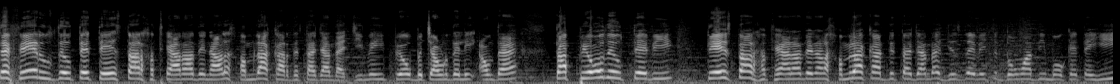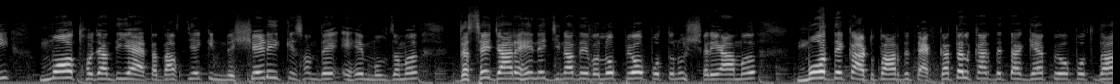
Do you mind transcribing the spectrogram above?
ਤੇ ਫਿਰ ਉਸ ਦੇ ਉੱਤੇ ਤੇਜ਼ਧਾਰ ਹਥਿਆਰਾਂ ਦੇ ਨਾਲ ਹਮਲਾ ਕਰ ਦਿੱਤਾ ਜਾਂਦਾ ਜਿਵੇਂ ਹੀ ਪਿਓ ਬਚਾਉਣ ਦੇ ਲਈ ਆਉਂਦਾ ਹੈ, ਤਾਂ ਪਿਓ ਦੇ ਉੱਤੇ ਵੀ ਤੇਜ਼ਧਾਰ ਹਥਿਆਰਾਂ ਦੇ ਨਾਲ ਹਮਲਾ ਕਰ ਦਿੱਤਾ ਜਾਂਦਾ ਜਿਸ ਦੇ ਵਿੱਚ ਦੋਵਾਂ ਦੀ ਮੌਕੇ ਤੇ ਹੀ ਮੌਤ ਹੋ ਜਾਂਦੀ ਹੈ। ਤਾਂ ਦੱਸ ਦਈਏ ਕਿ ਨਸ਼ੇੜੀ ਕਿਸਮ ਦੇ ਇਹ ਮੁਲਜ਼ਮ ਦੱਸੇ ਜਾ ਰਹੇ ਨੇ, ਜਿਨ੍ਹਾਂ ਦੇ ਵੱਲੋਂ ਪਿਓ ਪੁੱਤ ਨੂੰ ਸ਼ਰੇਆਮ ਮੌਤ ਦੇ ਘਾਟ ਉਤਾਰ ਦਿੱਤਾ ਕਤਲ ਕਰ ਦਿੱਤਾ ਗਿਆ ਪਿਓ ਪੁੱਤ ਦਾ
